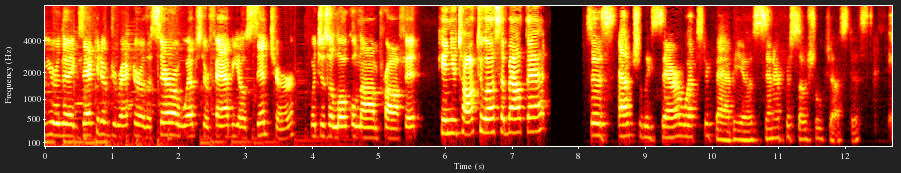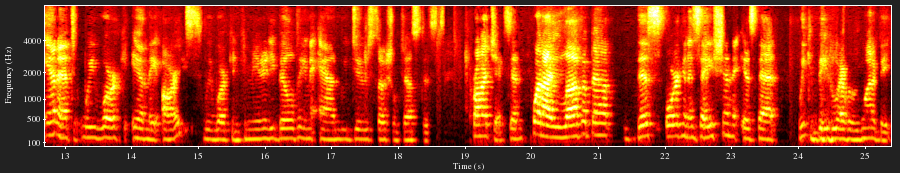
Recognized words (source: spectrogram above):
You're the executive director of the Sarah Webster Fabio Center, which is a local nonprofit. Can you talk to us about that? So it's actually Sarah Webster Fabio Center for Social Justice. In it, we work in the arts, we work in community building, and we do social justice projects. And what I love about this organization is that we can be whoever we want to be.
